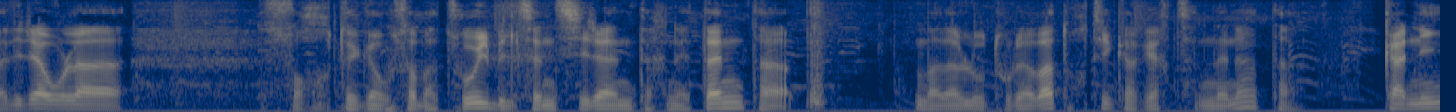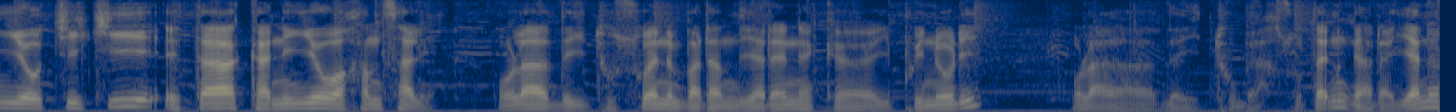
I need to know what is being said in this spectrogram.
badira hola sorte gauza batzu ibiltzen zira interneten eta bada lotura bat hortik agertzen dena eta kanio tiki eta kanio ahantzale. Hola deitu zuen barandiarenek uh, ipuin hori. Hola deitu behar zuten garaian,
